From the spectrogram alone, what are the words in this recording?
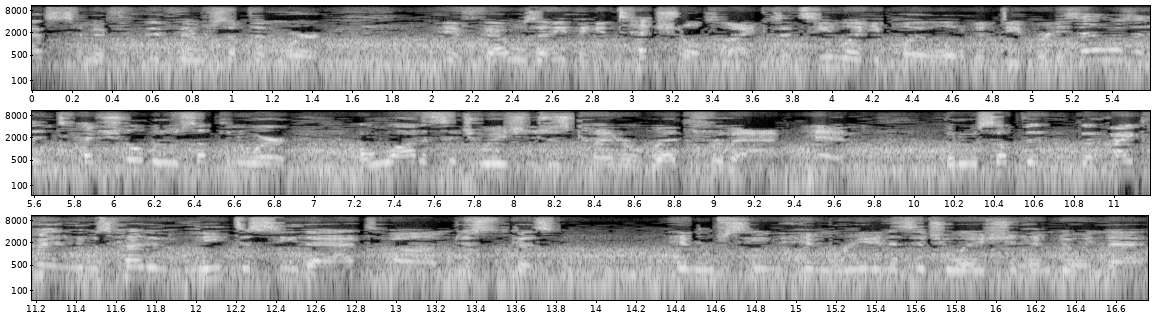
asked him if, if there was something where, if that was anything intentional tonight, because it seemed like he played a little bit deeper. And he said it wasn't intentional, but it was something where a lot of situations just kind of read for that. And but it was something that I kind of it was kind of neat to see that, um, just because him seeing him reading a situation, him doing that,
